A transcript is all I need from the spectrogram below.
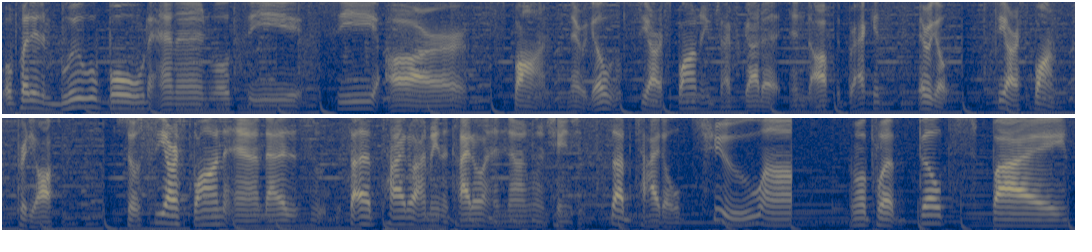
We'll put it in blue, bold, and then we'll see CR spawn. There we go. CR spawn. Oops, I forgot to end off the brackets. There we go. CR spawn. Pretty awesome. So CR spawn, and that is the subtitle. I mean the title, and now I'm going to change the subtitle to. I'm going to put built by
